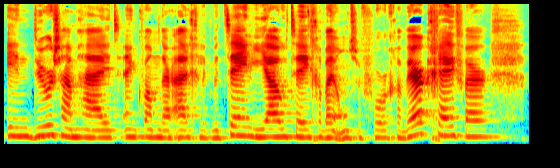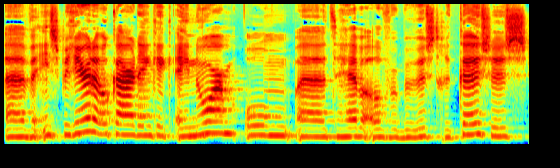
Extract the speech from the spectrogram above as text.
in duurzaamheid en kwam daar eigenlijk meteen jou tegen bij onze vorige werkgever. Uh, we inspireerden elkaar, denk ik, enorm om uh, te hebben over bewustere keuzes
